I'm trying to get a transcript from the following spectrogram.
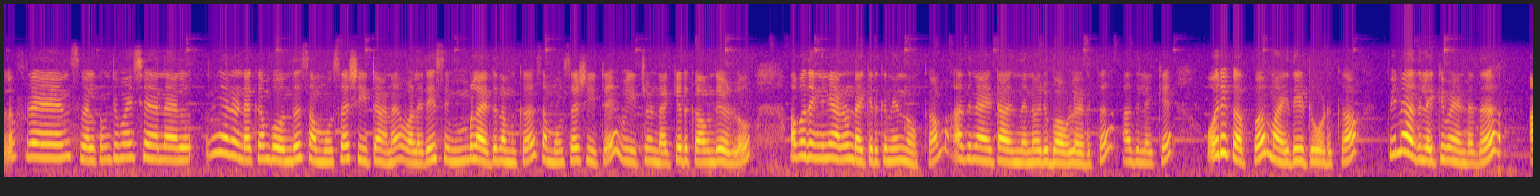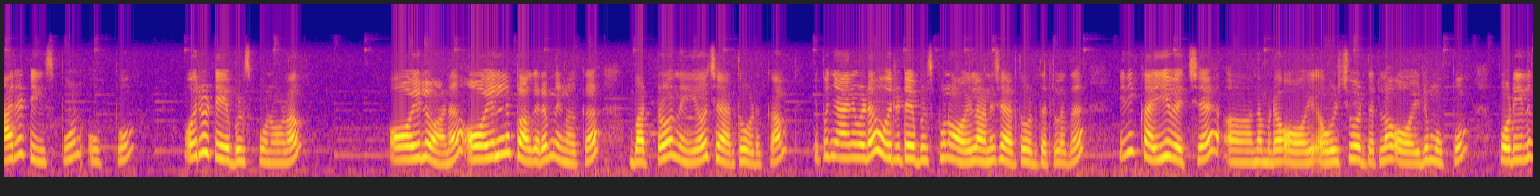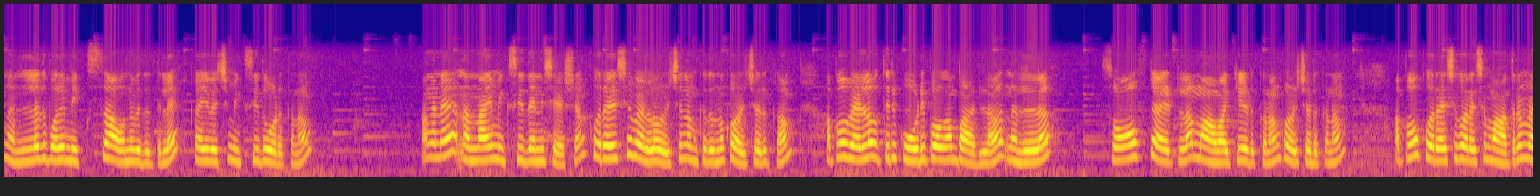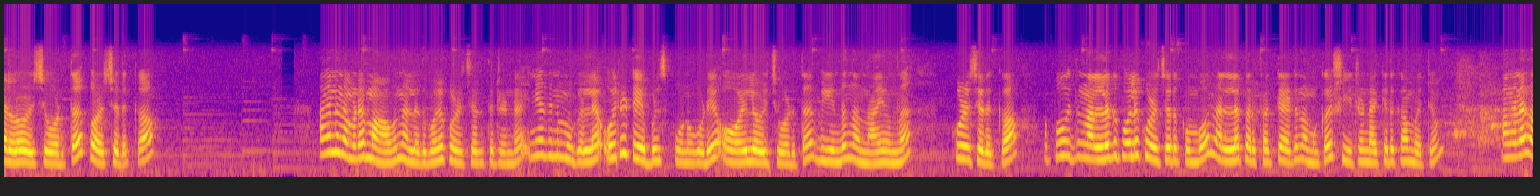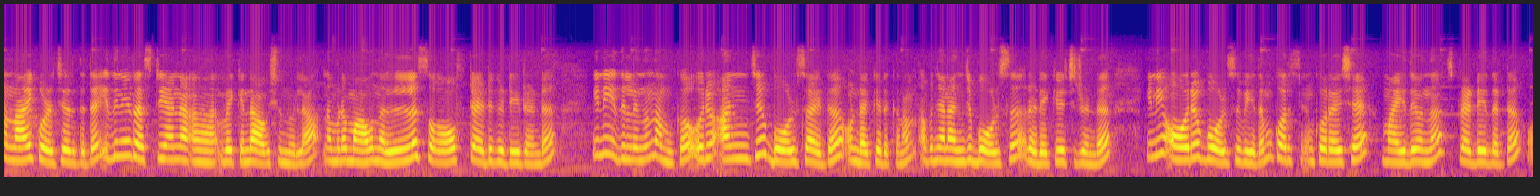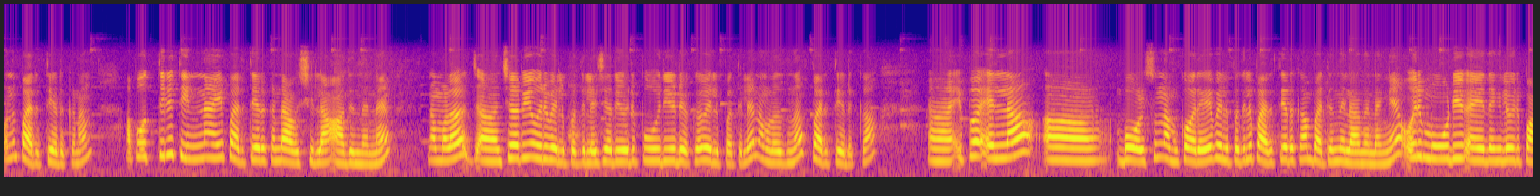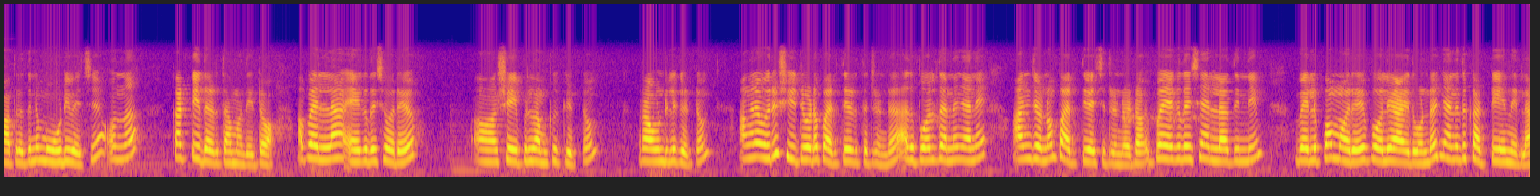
Hello friends welcome to my channel ഇന്ന് ഞാൻ ഉണ്ടാക്കാൻ പോകുന്നത് സമൂസ ഷീറ്റാണ്. വളരെ സിമ്പിളായിട്ട് നമുക്ക് സമൂസ ഷീറ്റ് വീട്ടിലുണ്ടാക്കി എടുക്കാവുന്നതേ ഉള്ളൂ. അപ്പോൾ അതെങ്ങനെയാണ് ഉണ്ടാക്കിയെടുക്കുന്നതെന്ന് നോക്കാം. അതിനായിട്ട് ആദ്യം തന്നെ ഒരു ബൗളെടുത്ത് അതിലേക്ക് ഒരു കപ്പ് മൈദ ഇട്ട് കൊടുക്കുക. പിന്നെ അതിലേക്ക് വേണ്ടത് അര ടീസ്പൂൺ ഉപ്പും ഒരു ടേബിൾ സ്പൂണോളം ഓയിലുമാണ് ഓയിലിന് പകരം നിങ്ങൾക്ക് ബട്ടറോ നെയ്യോ ചേർത്ത് കൊടുക്കാം. ഇപ്പോൾ ഞാനിവിടെ ഒരു ടേബിൾ സ്പൂൺ ഓയിലാണ് ചേർത്ത് കൊടുത്തിട്ടുള്ളത്. ഇനി കൈ വെച്ച് നമ്മുടെ ഓയിൽ ഒഴിച്ചു കൊടുത്തിട്ടുള്ള ഓയിലും ഉപ്പും പൊടിയിൽ നല്ലതുപോലെ മിക്സ് ആവുന്ന വിധത്തിൽ കൈ വെച്ച് മിക്സ് ചെയ്ത് കൊടുക്കണം. അങ്ങനെ നന്നായി മിക്സ് ചെയ്തതിന് ശേഷം കുറേശ്ശെ വെള്ളം ഒഴിച്ച് നമുക്കിതൊന്ന് കുഴച്ചെടുക്കാം. അപ്പോൾ വെള്ളം ഒത്തിരി കൂടി പോകാൻ പാടില്ല. നല്ല സോഫ്റ്റ് ആയിട്ടുള്ള മാവാക്കി എടുക്കണം കുഴച്ചെടുക്കണം. അപ്പോൾ കുറേശ്ശെ കുറേശ്ശെ മാത്രം വെള്ളം ഒഴിച്ച് കൊടുത്ത് കുഴച്ചെടുക്കുക. അങ്ങനെ നമ്മുടെ മാവ് നല്ലതുപോലെ കുഴച്ചെടുത്തിട്ടുണ്ട്. ഇനി അതിന് മുകളിൽ ഒരു ടേബിൾ സ്പൂൺ കൂടി ഓയിൽ ഒഴിച്ച് കൊടുത്ത് വീണ്ടും നന്നായി ഒന്ന് കുഴച്ചെടുക്കുക. അപ്പോൾ ഇത് നല്ലതുപോലെ കുഴിച്ചെടുക്കുമ്പോൾ നല്ല പെർഫെക്റ്റ് ആയിട്ട് നമുക്ക് ഷീറ്റ് ഉണ്ടാക്കിയെടുക്കാൻ പറ്റും. അങ്ങനെ നന്നായി കുഴച്ചെടുത്തിട്ട് ഇതിനി റെസ്റ്റ് ചെയ്യാൻ വെക്കേണ്ട ആവശ്യമൊന്നുമില്ല. നമ്മുടെ മാവ് നല്ല സോഫ്റ്റ് ആയിട്ട് കിട്ടിയിട്ടുണ്ട്. ഇനി ഇതിൽ നിന്ന് നമുക്ക് ഒരു അഞ്ച് ബോൾസ് ആയിട്ട് ഉണ്ടാക്കിയെടുക്കണം. അപ്പോൾ ഞാൻ അഞ്ച് ബോൾസ് റെഡിയാക്കി വെച്ചിട്ടുണ്ട്. ഇനി ഓരോ ബോൾസ് വീതം കുറച്ച് കുറേശ്ശെ മൈദ ഒന്ന് സ്പ്രെഡ് ചെയ്തിട്ട് ഒന്ന് പരത്തിയെടുക്കണം. അപ്പോൾ ഒത്തിരി തിന്നായി പരത്തിയെടുക്കേണ്ട ആവശ്യമില്ല ആദ്യം തന്നെ. നമ്മൾ ചെറിയൊരു വലുപ്പത്തിൽ ചെറിയൊരു പൂരിയുടെയൊക്കെ വലുപ്പത്തിൽ നമ്മളിതൊന്ന് പരത്തിയെടുക്കുക. ഇപ്പോൾ എല്ലാ ബോൾസും നമുക്ക് ഒരേ വലുപ്പത്തിൽ പരത്തിയെടുക്കാൻ പറ്റുന്നില്ല എന്നുണ്ടെങ്കിൽ ഒരു മൂടി ഏതെങ്കിലും ഒരു പാത്രത്തിന് മൂടി വെച്ച് ഒന്ന് കട്ട് ചെയ്തെടുത്താൽ മതി കേട്ടോ അപ്പോൾ എല്ലാം ഏകദേശം ഒരേ ഷേപ്പിൽ നമുക്ക് കിട്ടും റൗണ്ടിൽ കിട്ടും. അങ്ങനെ ഒരു ഷീറ്റ് ഇവിടെ പരത്തി എടുത്തിട്ടുണ്ട് അതുപോലെ തന്നെ ഞാൻ അഞ്ചെണ്ണം പരത്തി വെച്ചിട്ടുണ്ട് കേട്ടോ ഇപ്പോൾ ഏകദേശം എല്ലാത്തിന്റെയും വലുപ്പം ഒരേപോലെ ആയതുകൊണ്ട് ഞാനിത് കട്ട് ചെയ്യുന്നില്ല.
